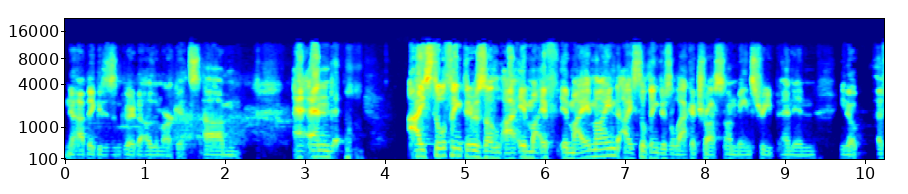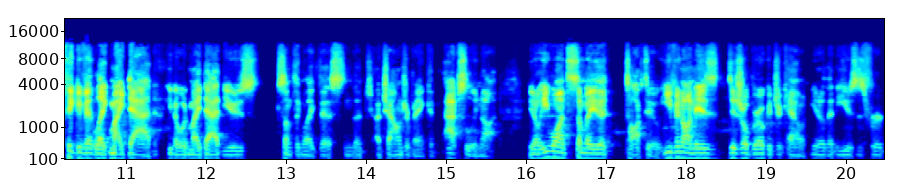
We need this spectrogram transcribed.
You know how big it is compared to other markets. Um, and I still think there's a in my if, in my mind, I still think there's a lack of trust on Main Street and in you know I think of it like my dad. You know, would my dad use something like this, a challenger bank? Absolutely not. You know, he wants somebody to talk to, even on his digital brokerage account. You know that he uses for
